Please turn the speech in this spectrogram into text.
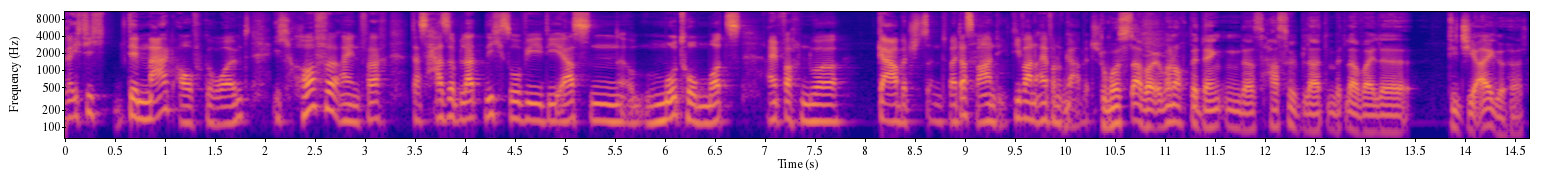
richtig den Markt aufgeräumt. Ich hoffe einfach, dass Hasselblatt nicht so wie die ersten äh, Moto-Mods einfach nur Garbage sind, weil das waren die. Die waren einfach nur Garbage. Du musst aber immer noch bedenken, dass Hasselblatt mittlerweile DJI gehört.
